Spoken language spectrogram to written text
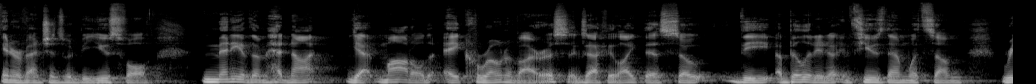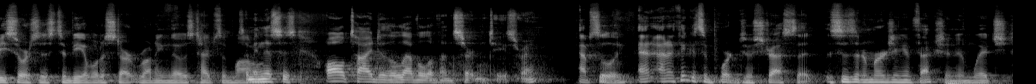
interventions would be useful. Many of them had not yet modeled a coronavirus exactly like this. So the ability to infuse them with some resources to be able to start running those types of models. I mean, this is all tied to the level of uncertainties, right? Absolutely. And, and I think it's important to stress that this is an emerging infection in which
